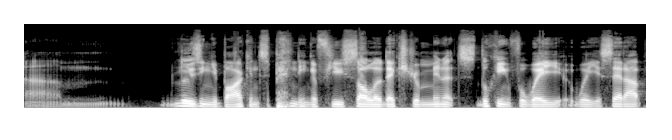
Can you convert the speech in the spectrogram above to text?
um, losing your bike and spending a few solid extra minutes looking for where you, where you set up,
